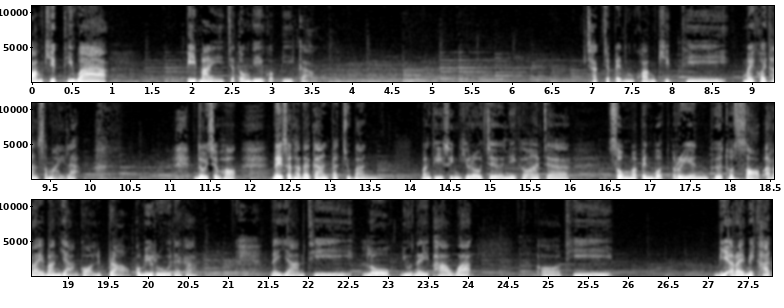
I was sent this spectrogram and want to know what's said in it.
วามคิดที่ว่า ปีใหม่จะต้องดีกว่าปีเก่า ชักจะเป็นความคิดที่ไม่ค่อยทันสมัยละ โดยเฉพาะในสถานการณ์ปัจจุบัน บางทีสิ่งที่เราเจอนี่เขาอาจจะส่งมาเป็นบทเรียนเพื่อทดสอบอะไรบางอย่างก่อนหรือเปล่าก็ไม่รู้นะคะ ในยามที่โลกอยู่ในภาวะที่มีอะไรไม่คาด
